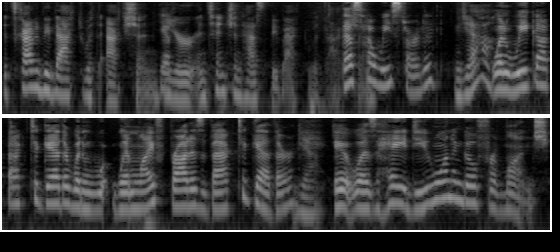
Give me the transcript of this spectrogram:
it's got to be backed with action. Yep. Your intention has to be backed with action. That's how we started. Yeah. When we got back together, when when life brought us back together, Yeah. it was, "Hey, do you want to go for lunch?"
